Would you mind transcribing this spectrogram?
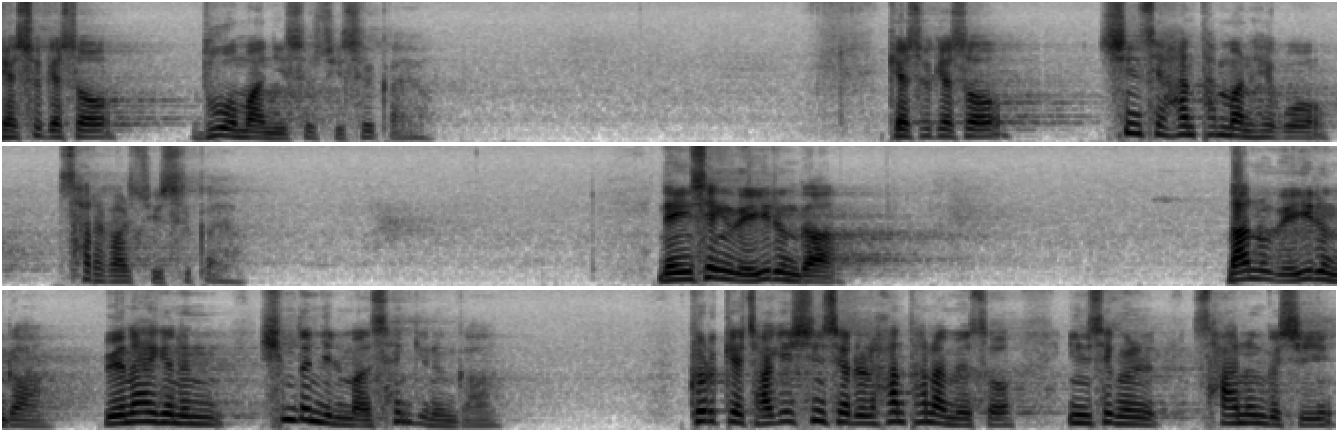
계속해서 누워만 있을 수 있을까요? 계속해서 신세 한탄만 하고 살아갈 수 있을까요? 내 인생이 왜 이런가? 나는 왜 이런가? 왜 나에게는 힘든 일만 생기는가? 그렇게 자기 신세를 한탄하면서 인생을 사는 것이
